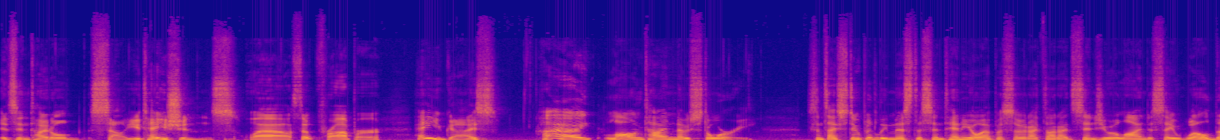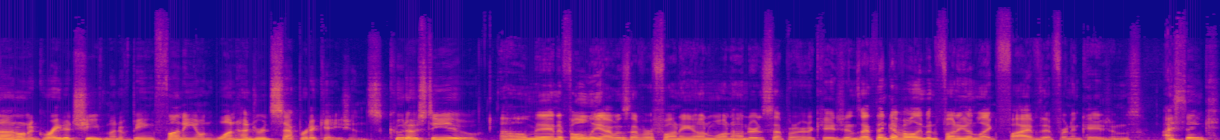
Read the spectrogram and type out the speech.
It's entitled Salutations. Wow, so proper. Hey, you guys. Hi. Long time no story. Since I stupidly missed the centennial episode, I thought I'd send you a line to say well done on a great achievement of being funny on 100 separate occasions. Kudos to you. Oh man, if only I was ever funny on 100 separate occasions. I think I've only been funny on like five different occasions. I think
